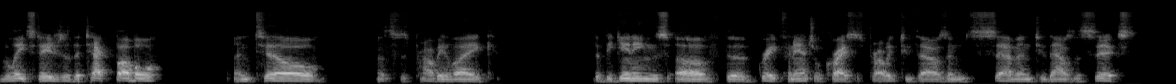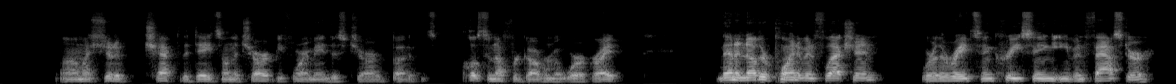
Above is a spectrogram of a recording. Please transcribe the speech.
the late stages of the tech bubble until this is probably like the beginnings of the great financial crisis, probably 2007, 2006. Um, I should have checked the dates on the chart before I made this chart, but it's close enough for government work, right? Then another point of inflection where the rate's increasing even faster.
